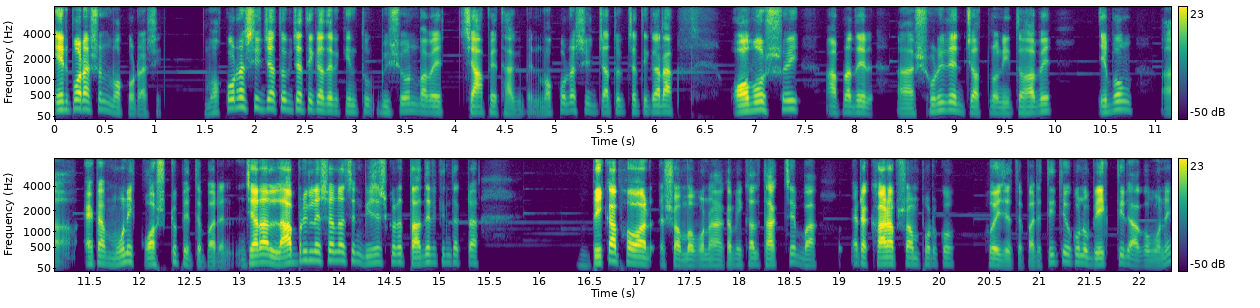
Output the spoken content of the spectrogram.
এরপর আসুন মকর রাশি। মকর রাশির জাতক জাতিকাদের কিন্তু ভীষণভাবে চাপে থাকবেন। মকর রাশির জাতক জাতিকারা অবশ্যই আপনাদের শরীরের যত্ন নিতে হবে এবং, আ, একটা মনে কষ্ট পেতে পারেন। যারা লাভ রিলেশন আছেন, বিশেষ করে তাদের কিন্তু একটা বেকআপ হওয়ার সম্ভাবনা আগামীকাল থাকছে বা একটা খারাপ সম্পর্ক হয়ে যেতে পারে। তৃতীয় কোনো ব্যক্তির আগমনে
